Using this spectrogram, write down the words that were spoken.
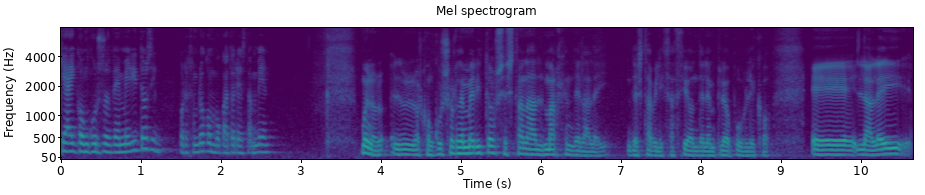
que hay concursos de méritos y, por ejemplo, convocatorias también. Bueno, los concursos de méritos están al margen de la ley de estabilización del empleo público. Eh, la, ley,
